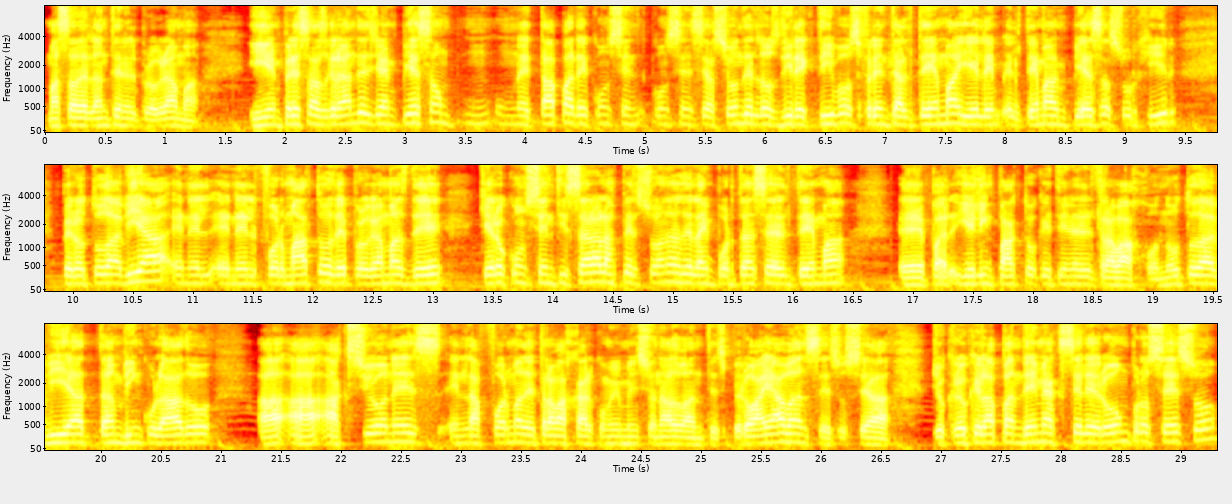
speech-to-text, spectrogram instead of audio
más adelante en el programa. Y empresas grandes ya empieza una etapa de concienciación de los directivos frente al tema y el, el tema empieza a surgir pero todavía en el, en el formato de programas de quiero concientizar a las personas de la importancia del tema eh, y el impacto que tiene el trabajo, no todavía tan vinculado a, acciones en la forma de trabajar, como he mencionado antes, pero hay avances, o sea, yo creo que la pandemia aceleró un proceso,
